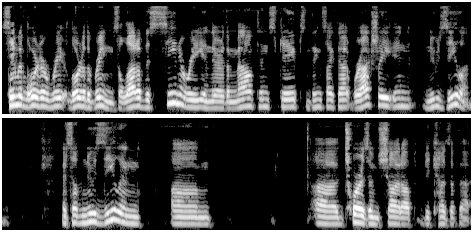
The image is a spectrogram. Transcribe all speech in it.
Same with Lord of, Lord of the Rings. A lot of the scenery in there, the mountainscapes and things like that, were actually in New Zealand. And so the New Zealand um, uh, tourism shot up because of that.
